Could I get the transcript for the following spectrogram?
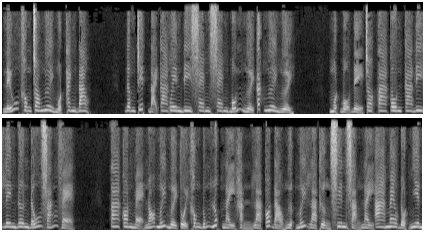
Nếu không cho ngươi một thanh đao. Đâm chết đại ca quên đi xem xem bốn người các ngươi người. Một bộ để cho ta tôn ca đi lên đơn đấu dáng vẻ. Ta con mẹ nó mới 10 tuổi không đúng lúc này hẳn là có đảo ngược mới là thường xuyên dạng này a meo đột nhiên.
